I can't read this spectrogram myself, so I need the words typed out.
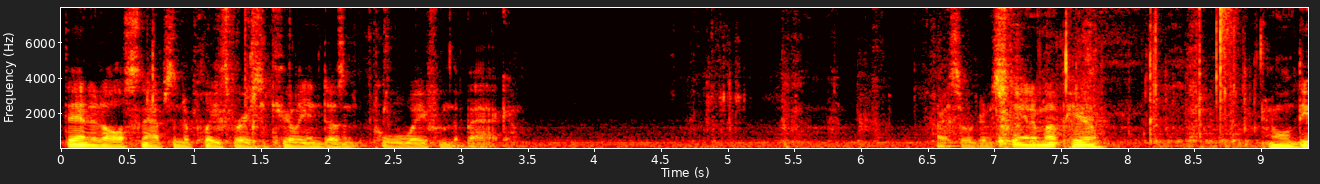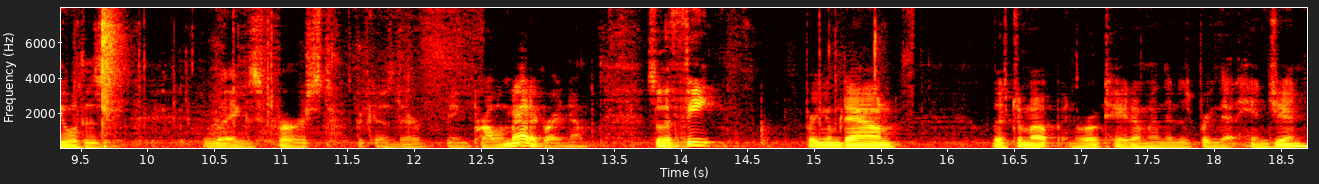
then it all snaps into place very securely and doesn't pull away from the back. All right, so we're gonna stand him up here and we'll deal with his legs first because they're being problematic right now. So the feet, bring them down, lift them up and rotate them and then just bring that hinge in.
